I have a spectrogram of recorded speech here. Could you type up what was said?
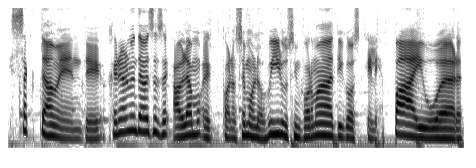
Exactamente. Generalmente a veces hablamos, eh, conocemos los virus informáticos, el spyware,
